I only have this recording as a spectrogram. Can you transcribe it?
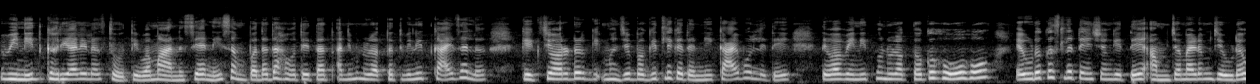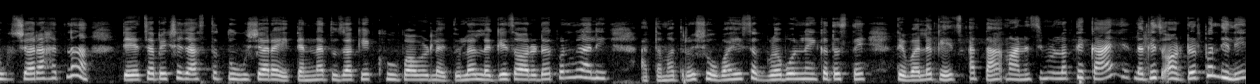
विनीत घरी आलेला असतो तेव्हा मानसी आणि संपदा धावत येतात आणि म्हणू लागतात विनीत काय झालं? केकची ऑर्डर म्हणजे बघितली का त्यांनी? काय बोलले ते? तेव्हा विनीत म्हणू लागतो अगं हो हो एवढं कसलं टेन्शन घेते? आमच्या मॅडम जेवढ्या हुशार आहात ना त्याच्यापेक्षा जास्त तू हुशार आहे. त्यांना तुझा केक खूप आवडला आहे तुला लगेच ऑर्डर पण मिळाली. आता मात्र शोभा हे सगळं बोलणं ऐकत असते. तेव्हा लगेच आता मानसी म्हणू लागते काय? लगेच ऑर्डर पण दिली?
